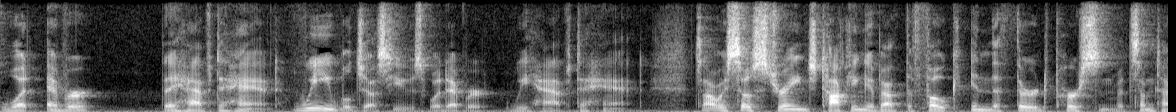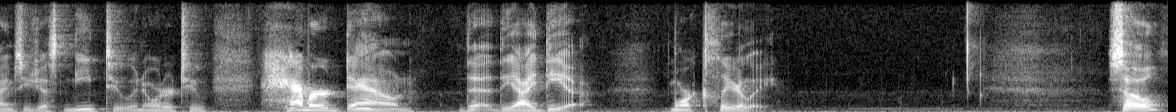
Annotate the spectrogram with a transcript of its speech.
whatever they have to hand. We will just use whatever we have to hand. It's always so strange talking about the folk in the third person, but sometimes you just need to in order to hammer down the, the idea more clearly. So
